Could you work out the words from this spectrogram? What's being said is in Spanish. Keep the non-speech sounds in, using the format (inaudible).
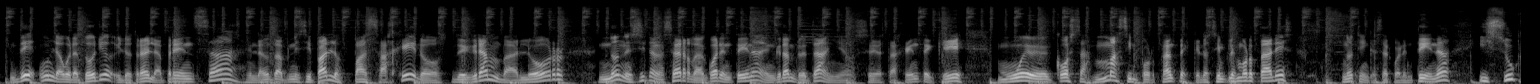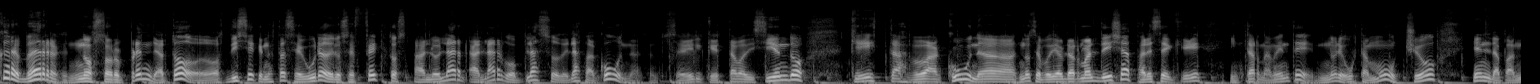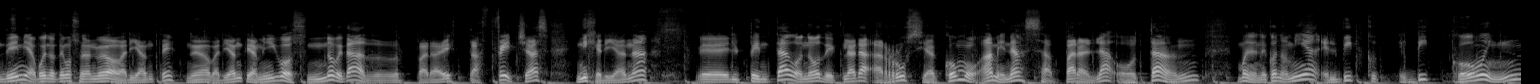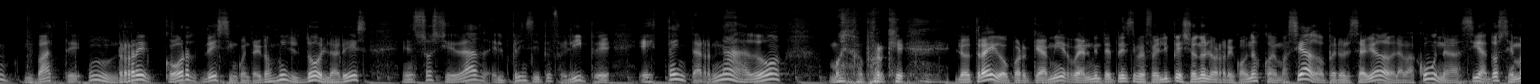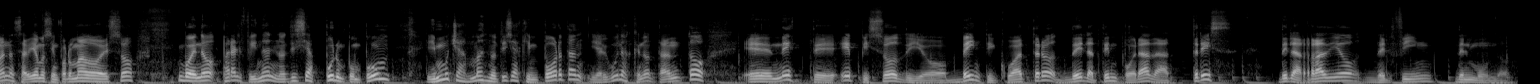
de un laboratorio y lo trae la prensa. En la nota principal, los pasajeros de gran valor no necesitan hacer la cuarentena en Gran Bretaña. O sea, esta gente que mueve cosas más importantes que los simples mortales no tiene que hacer cuarentena. Y Zuckerberg nos sorprende a todos. Dice que no está segura de los efectos a, lo a largo plazo de las vacunas. Entonces, él que estaba diciendo que estas vacunas no se podía hablar mal de ellas, parece que internamente no le gusta mucho en la pandemia. Bueno, tenemos una nueva variante, nueva variante amigos, novedad para estas fechas, nigeriana. El Pentágono declara a Rusia como amenaza para la OTAN. Bueno, en economía, el, Bitcoin bate un récord de 52 mil dólares. En sociedad, el príncipe Felipe está internado bueno, (laughs) porque lo traigo, porque a mí realmente el príncipe Felipe yo no lo reconozco demasiado, pero él se había dado la vacuna, hacía dos semanas habíamos informado eso. Bueno, para el final noticias pum pum pum y muchas más noticias que importan y algunas que no tanto en este episodio 24 de la temporada 3 de la radio del fin del mundo.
